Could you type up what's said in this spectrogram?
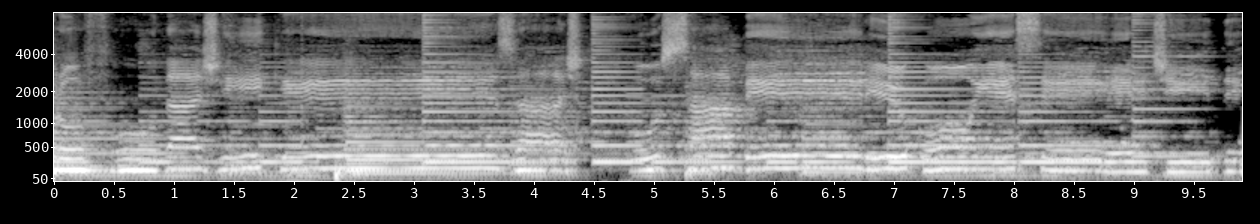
Profundas riquezas o saber e o conhecer de Deus.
